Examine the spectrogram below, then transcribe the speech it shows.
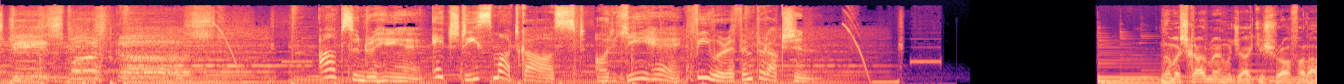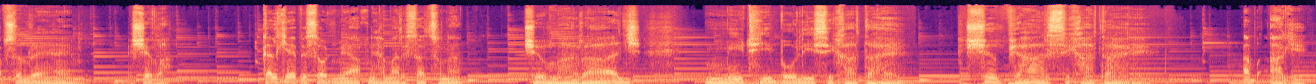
Smartcast. आप सुन रहे हैं एच डी स्मार्ट कास्ट और ये है फीवर एफ़ प्रोडक्शन नमस्कार मैं हूँ जाकी श्रॉफ और आप सुन रहे हैं शिवा। कल के एपिसोड में आपने हमारे साथ सुना शिव महाराज मीठी बोली सिखाता है शिव प्यार सिखाता है। अब आगे।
